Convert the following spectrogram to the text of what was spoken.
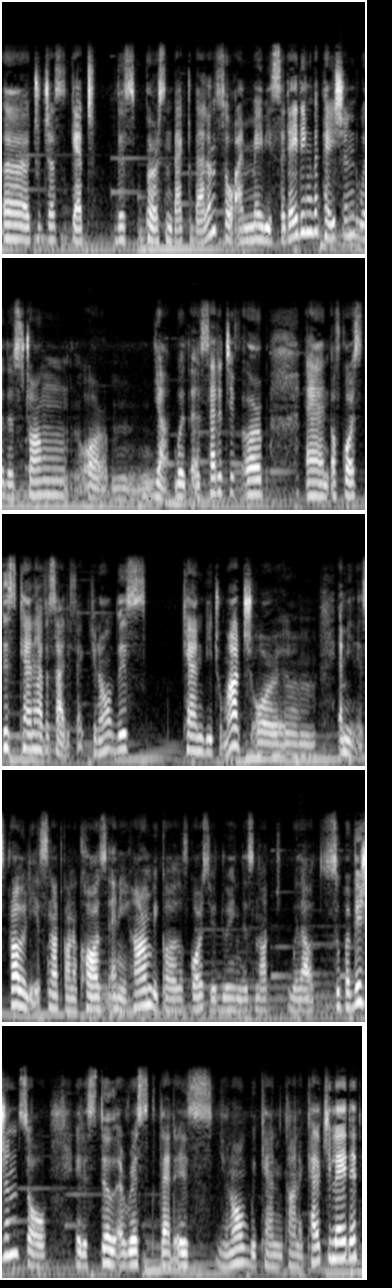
uh, to just get this person back to balance. So I'm maybe sedating the patient with a strong or mm, yeah, with a sedative herb, and of course this can have a side effect. You know, this can be too much or um, i mean it's probably it's not going to cause any harm because of course you're doing this not without supervision. So it is still a risk that is you know we can kind of calculate it.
